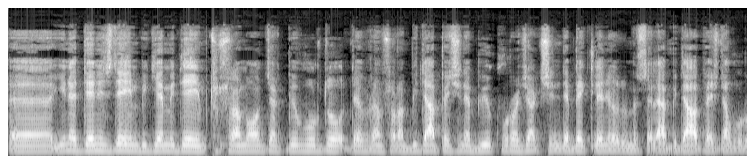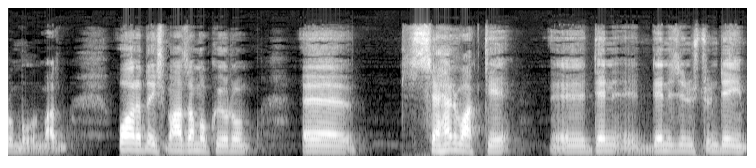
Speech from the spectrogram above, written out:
Ee, yine denizdeyim, bir gemideyim. Tsunami olacak, bir vurdu. Deprem sonra bir daha peşine büyük vuracak. Şimdi de bekleniyordu mesela bir daha peşine vurur mu vurmaz mı? O arada İsmi Azam okuyorum. Ee, seher vakti e, den, denizin üstündeyim.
